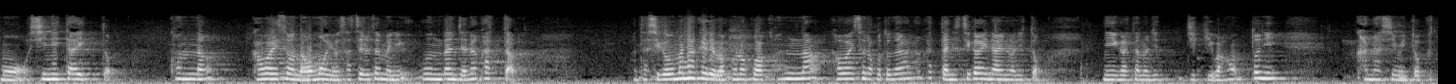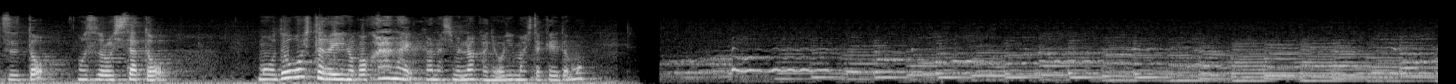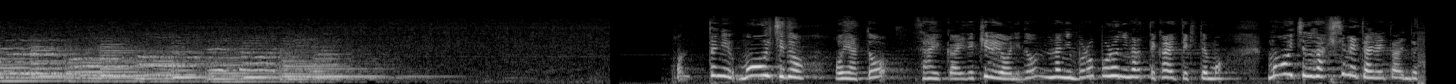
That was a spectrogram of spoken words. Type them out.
もう死にたいと、こんなかわいそうな思いをさせるために産んだんじゃなかった。私が産まなければこの子はこんなかわいそうなことにならなかったに違いないのにと、新潟の時期は本当に悲しみと苦痛と恐ろしさと、もうどうしたらいいのかわからない悲しみの中におりましたけれども、当にもう一度親と再会できるようにどんなにボロボロになって帰ってきてももう一度抱きしめてあげたいんです。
